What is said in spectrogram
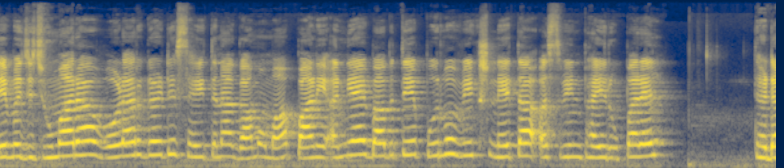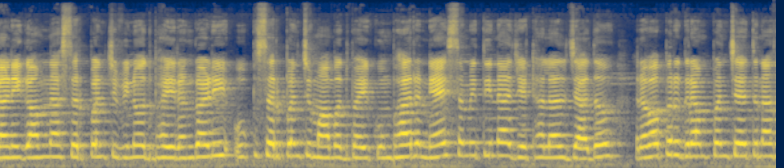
તેમજ ઝુમારા, વોળારગઢ સહિતના ગામોમાં પાણી અન્યાય બાબતે પૂર્વ વિક્ષ નેતા અશ્વિનભાઈ રૂપારેલ, ધડાણી ગામના સરપંચ વિનોદભાઈ રંગાડી ઉપસરપંચ મામદભાઈ કુંભાર, ન્યાય સમિતિના જેઠાલાલ જાદવ, રવાપર ગ્રામ પંચાયતના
